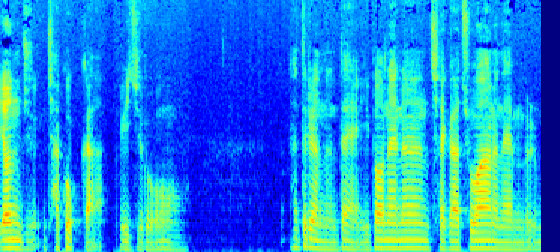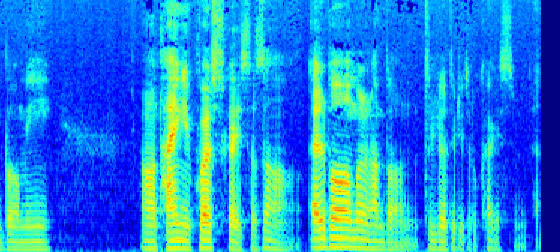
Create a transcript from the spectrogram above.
연주, 작곡가 위주로 해드렸는데 이번에는 제가 좋아하는 앨범이 어, 다행히 구할 수가 있어서 앨범을 한번 들려드리도록 하겠습니다.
